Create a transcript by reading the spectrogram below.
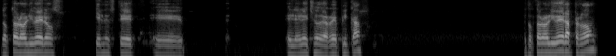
Doctor Oliveros, ¿tiene usted eh, el derecho de réplica? Doctor Olivera, perdón.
